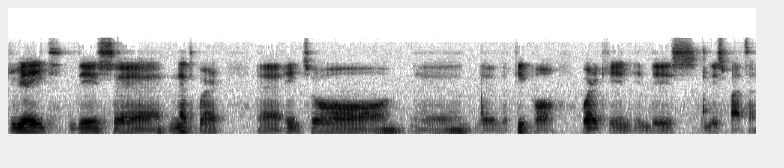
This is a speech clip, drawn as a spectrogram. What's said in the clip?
create this uh, network into the, the, people working in this in this pattern.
